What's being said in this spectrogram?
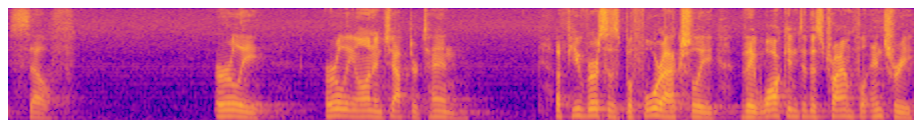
self. Early, early on in chapter 10, a few verses before actually they walk into this triumphal entry,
